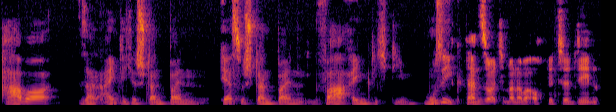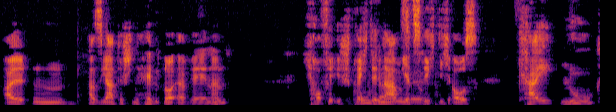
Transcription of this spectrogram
aber sein eigentliches Standbein, erstes Standbein war eigentlich die Musik. Dann sollte man aber auch bitte den alten asiatischen Händler erwähnen. Ich hoffe, ich spreche den Namen erzähl. jetzt richtig aus. Kai Luke.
